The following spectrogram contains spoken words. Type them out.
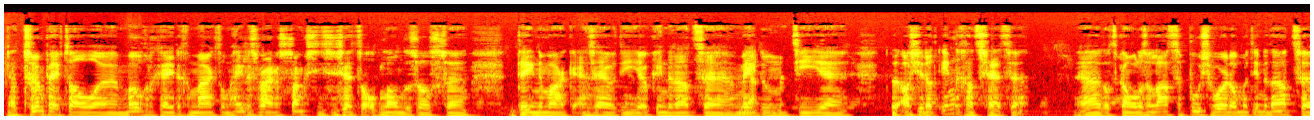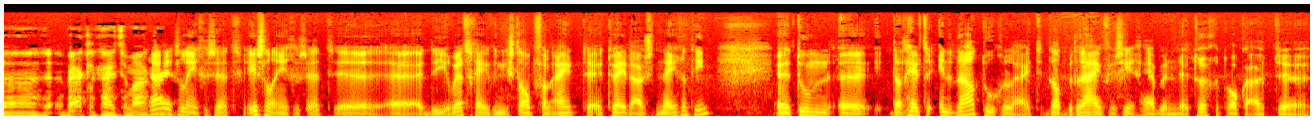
Ja, Trump heeft al uh, mogelijkheden gemaakt om hele zware sancties te zetten op landen zoals uh, Denemarken en zo, die ook inderdaad uh, meedoen ja. met die. als je dat in gaat zetten, ja, dat kan wel eens een laatste push worden om het inderdaad werkelijkheid te maken. Ja, is al ingezet. Is al ingezet. die wetgeving die stamt van eind 2019. toen, dat heeft er inderdaad toe geleid dat bedrijven zich hebben teruggetrokken uit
